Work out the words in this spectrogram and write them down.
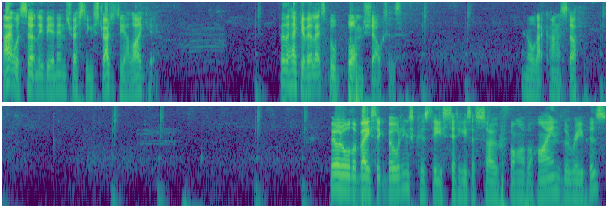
That would certainly be an interesting strategy, I like it. For the heck of it, let's build bomb shelters. And all that kind of stuff. Build all the basic buildings because these cities are so far behind the Reapers.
